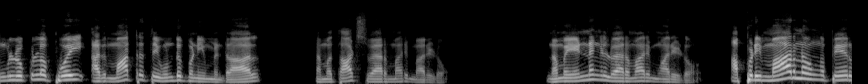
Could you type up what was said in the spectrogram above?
உங்களுக்குள்ள போய் அது மாற்றத்தை உண்டு பண்ணியும் என்றால் நம்ம தாட்ஸ் வேற மாதிரி மாறிடும். நம்ம எண்ணங்கள் வேற மாதிரி மாறிடும். அப்படி மாறினவங்க பேர்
